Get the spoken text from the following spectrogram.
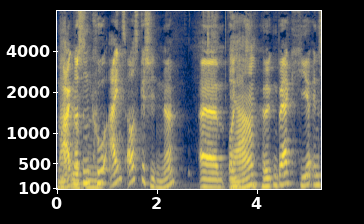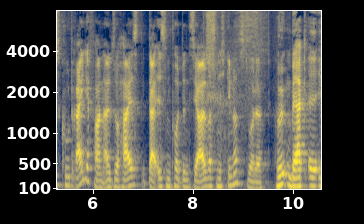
Magnussen Magnussen. Q1 ausgeschieden, ne? Ähm, und Ja. Hülkenberg hier ins Q3 gefahren. Also heißt, da ist ein Potenzial, was nicht genutzt wurde. Hülkenberg äh,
